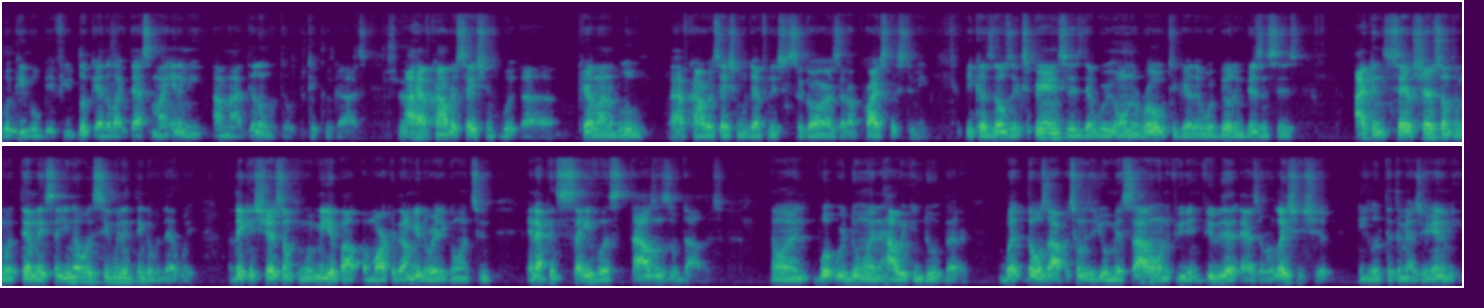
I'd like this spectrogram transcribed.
with people if you look at it like that's my enemy. I'm not dealing with those particular guys. Sure. I have conversations with uh, Carolina Blue. I have conversations with Definition Cigars that are priceless to me because those experiences that we're on the road together, we're building businesses. I can share, share something with them. They say, you know what? See, we didn't think of it that way. Or they can share something with me about a market that I'm getting ready to go into, and that can save us thousands of dollars on what we're doing and how we can do it better. But those opportunities you'll miss out on if you didn't view that as a relationship and you looked at them as your enemy.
